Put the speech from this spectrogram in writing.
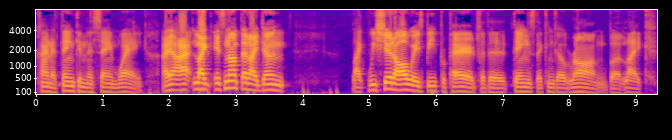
kind of think in the same way. I, I like it's not that I don't like we should always be prepared for the things that can go wrong, but like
